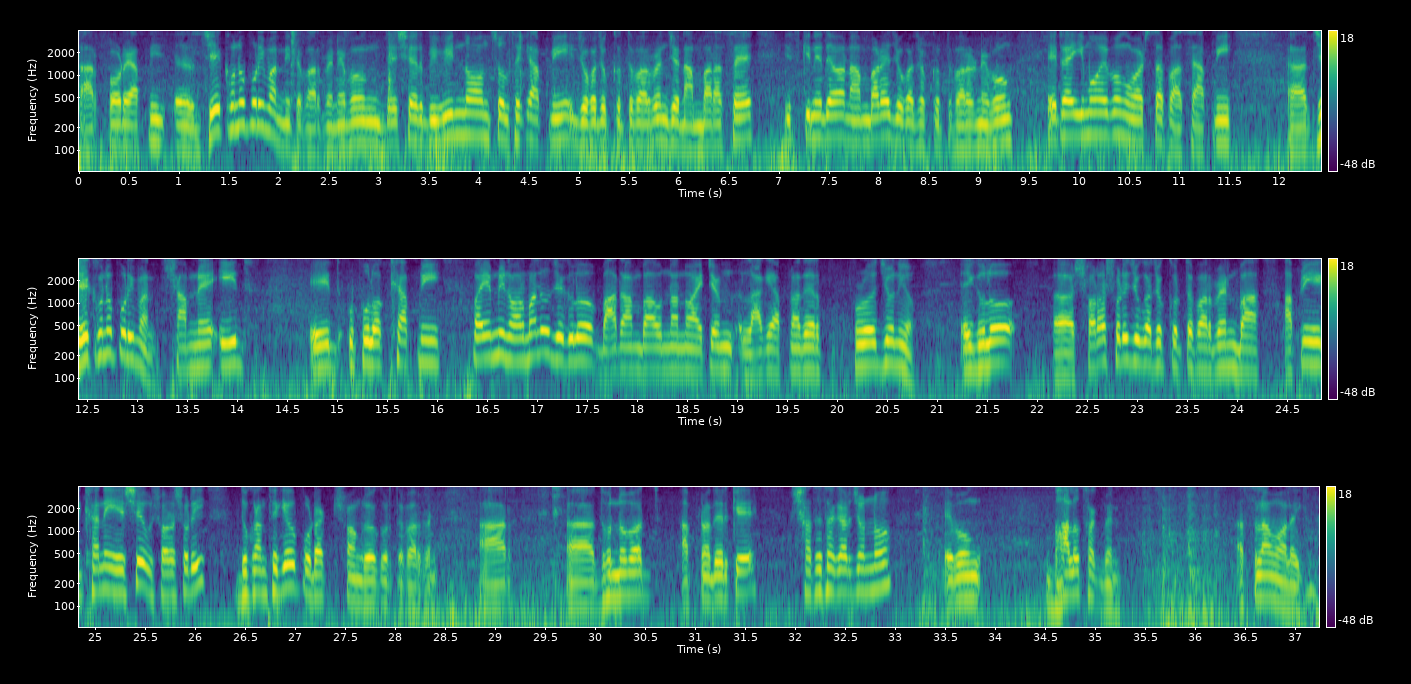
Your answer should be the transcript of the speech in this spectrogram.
তারপরে আপনি যে কোনো পরিমাণ নিতে পারবেন এবং দেশের বিভিন্ন অঞ্চল থেকে আপনি যোগাযোগ করতে পারবেন। যে নাম্বার আছে স্ক্রিনে দেওয়া নাম্বারে যোগাযোগ করতে পারেন এবং এটা ইমো এবং হোয়াটসঅ্যাপ আছে। আপনি যে কোনো পরিমাণ সামনে ঈদ ঈদ উপলক্ষে আপনি বা এমনি নর্মালেও যেগুলো বাদাম বা অন্যান্য আইটেম লাগে আপনাদের প্রয়োজনীয় এইগুলো আহ, সরাসরি যোগাযোগ করতে পারবেন বা আপনি এখানে এসেও সরাসরি দোকান থেকেও প্রোডাক্ট সংগ্রহ করতে পারবেন। আর ধন্যবাদ আপনাদেরকে সাথে থাকার জন্য এবং ভালো থাকবেন। আসসালামু আলাইকুম।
